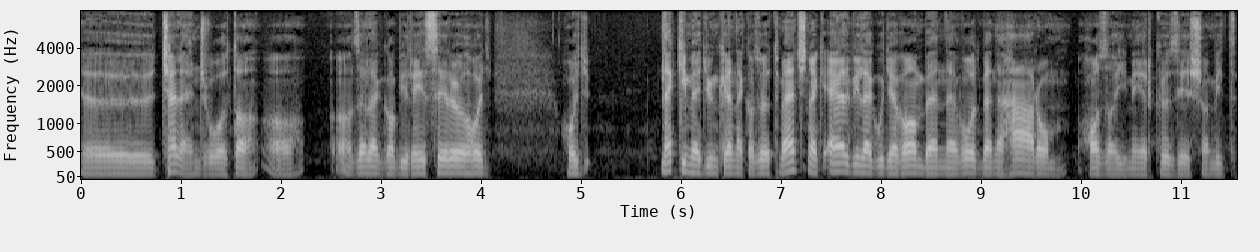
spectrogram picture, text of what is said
ö, challenge volt a, a, az Eleg Gabi részéről, hogy, hogy neki megyünk ennek az öt meccsnek, elvileg ugye van benne, volt benne három hazai mérkőzés, amit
